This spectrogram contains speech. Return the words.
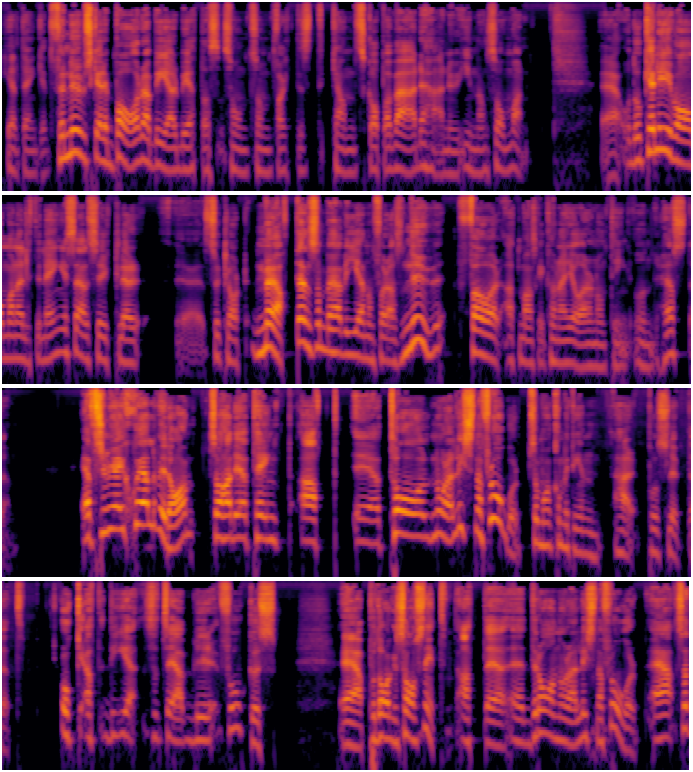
Helt enkelt. För nu ska det bara bearbetas sånt som faktiskt kan skapa värde här nu innan sommaren. Eh, och då kan det ju vara, om man har lite längre säljcykler, eh, såklart möten som behöver genomföras nu för att man ska kunna göra någonting under hösten. Eftersom jag är själv idag så hade jag tänkt att eh, ta några lyssnarfrågor som har kommit in här på slutet och att det så att säga blir fokus eh, på dagens avsnitt, att eh, dra några lyssnarfrågor. Eh, så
